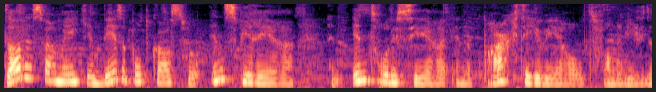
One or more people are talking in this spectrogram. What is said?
Dat is waarmee ik je in deze podcast wil inspireren en introduceren in de prachtige wereld van de liefde.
